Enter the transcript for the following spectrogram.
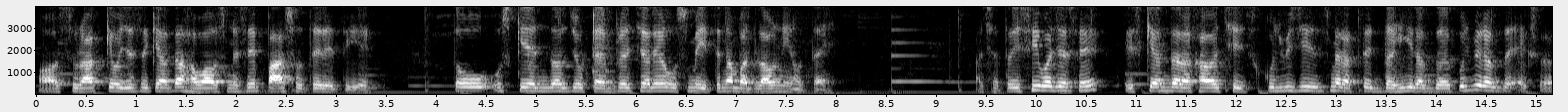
اور سوراخ کی وجہ سے کیا ہوتا ہے، ہوا اس میں سے پاس ہوتے رہتی ہے۔ تو اس کے اندر جو ٹیمپریچر ہے، اس میں اتنا بدلاؤ نہیں ہوتا ہے۔ اچھا تو اسی وجہ سے اس کے اندر رکھا ہوا چیز، کچھ بھی چیز اس میں رکھتے، دہی رکھ دو کچھ بھی رکھ دو ایکسٹرا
